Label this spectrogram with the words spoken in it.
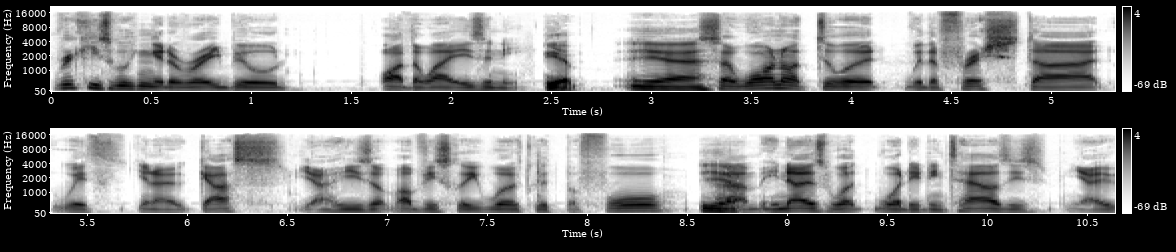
Ricky's looking at a rebuild either way, isn't he? Yep. Yeah. So why not do it with a fresh start with you know Gus? You know he's obviously worked with before. Yeah. Um, he knows what, what it entails. Is you know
